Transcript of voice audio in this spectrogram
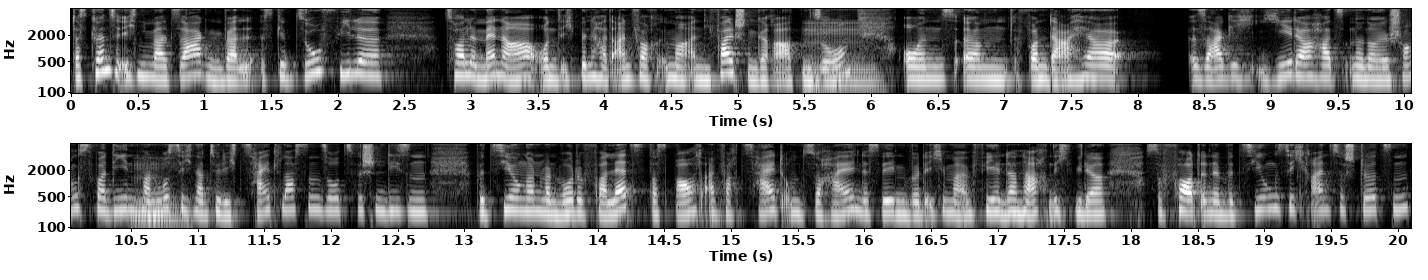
das könnte ich niemals sagen, weil es gibt so viele tolle Männer und ich bin halt einfach immer an die Falschen geraten so. Mhm. Und ähm, von daher sage ich, jeder hat eine neue Chance verdient. Man muss sich natürlich Zeit lassen, so zwischen diesen Beziehungen. Man wurde verletzt. Das braucht einfach Zeit, um zu heilen. Deswegen würde ich immer empfehlen, danach nicht wieder sofort in eine Beziehung sich reinzustürzen.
